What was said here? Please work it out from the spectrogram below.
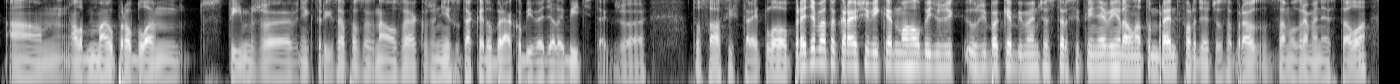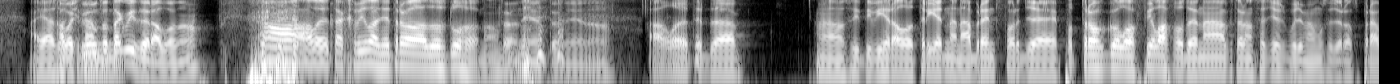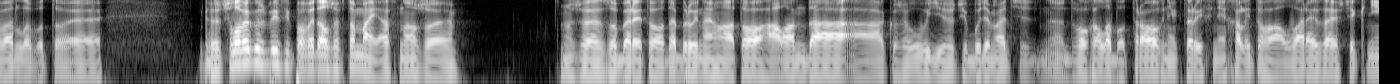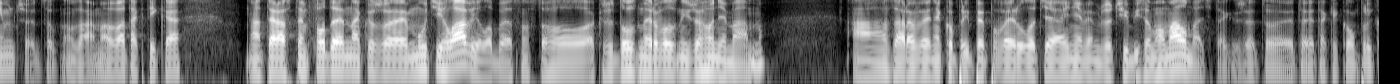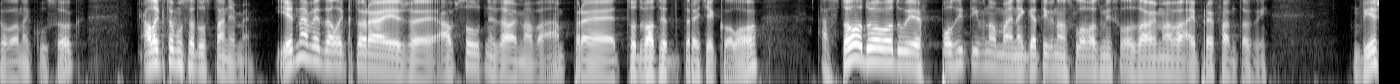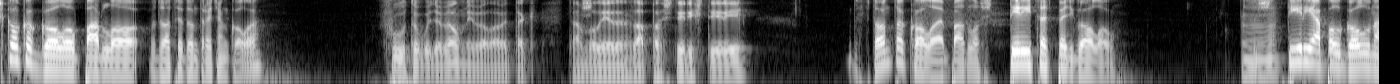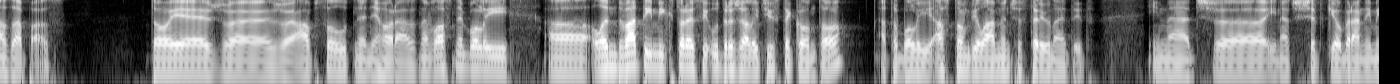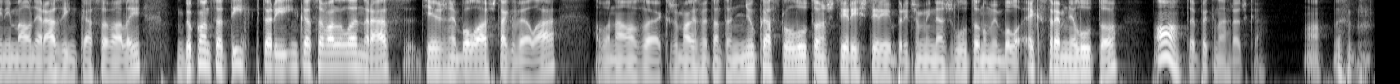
um, alebo majú problém s tým, že v niektorých zápasoch naozaj akože nie sú také dobré, ako by vedeli byť, takže to sa asi stretlo. Pre teba to krajší víkend mohol byť už, už iba keby Manchester City nevyhral na tom Brentforde, čo sa prav, samozrejme nestalo. A ja ale začínam... chvíľu to tak vyzeralo, no. No, ale tá chvíľa netrvala dosť dlho, no. To nie, to nie, no. ale teda City vyhralo 3-1 na Brentforde po troch goloch Phila Fodena, o ktorom sa tiež budeme musieť rozprávať, lebo to je... Človek už by si povedal, že v tom má jasno, že že zoberie toho De Bruyneho a toho Halanda a akože uvidí, že či bude mať e, dvoch alebo troch, niektorí si nechali toho Alvareza ešte k ním, čo je celkom zaujímavá taktika. A teraz ten Foden akože múti hlavy, lebo ja som z toho akože dosť nervózny, že ho nemám a zároveň ako pri Pepovej rulete aj neviem, že či by som ho mal mať, takže to je, to je také komplikované kúsok. Ale k tomu sa dostaneme. Jedna vec ale, ktorá je že absolútne zaujímavá pre to 23. kolo a z toho dôvodu je v pozitívnom aj negatívnom slova zmysle zaujímavá aj pre fantasy. Vieš, koľko gólov padlo v 23. kole? Fú, to bude veľmi veľa, tak tam bol jeden zápas 4-4, v tomto kole padlo 45 gólov. Mm. 4,5 gólu na zápas. To je, že, že absolútne nehorázne. Vlastne boli uh, len dva týmy, ktoré si udržali čisté konto a to boli Aston Villa a Manchester United. Ináč, uh, ináč všetky obrany minimálne raz inkasovali. Dokonca tých, ktorí inkasovali len raz, tiež nebolo až tak veľa lebo naozaj, akože mali sme tam ten Newcastle Luton 4-4, pričom ináč Lutonu mi bolo extrémne ľúto. O, to je pekná hračka. No.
